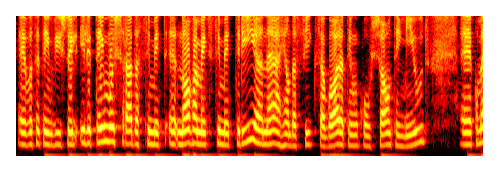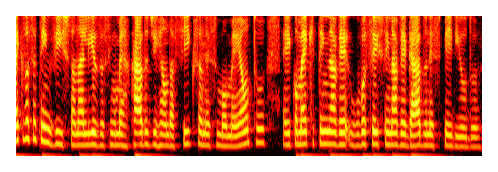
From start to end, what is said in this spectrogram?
é, você tem visto? Ele, ele tem mostrado a simetria, novamente simetria, né, a renda fixa agora, tem um colchão, tem yield, é, como é que você tem visto, analisa assim, o mercado de renda fixa nesse momento e como é que tem vocês têm navegado nesse período?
